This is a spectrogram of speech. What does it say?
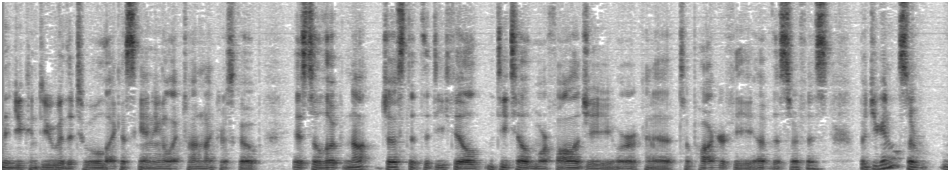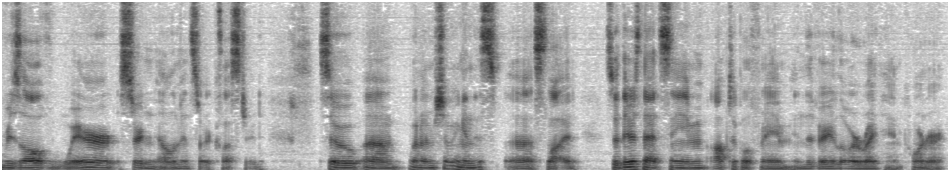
that you can do with a tool like a scanning electron microscope is to look not just at the detailed, morphology or kind of topography of the surface, but you can also resolve where certain elements are clustered. So um, what I'm showing in this uh, slide so there's that same optical frame in the very lower right-hand corner.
